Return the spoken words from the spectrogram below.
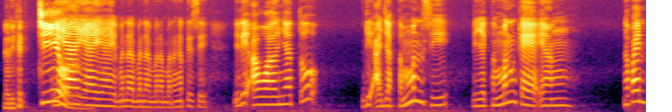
dari kecil. Iya, iya, iya, benar benar benar benar ngerti sih. Jadi awalnya tuh diajak temen sih, diajak temen kayak yang ngapain?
